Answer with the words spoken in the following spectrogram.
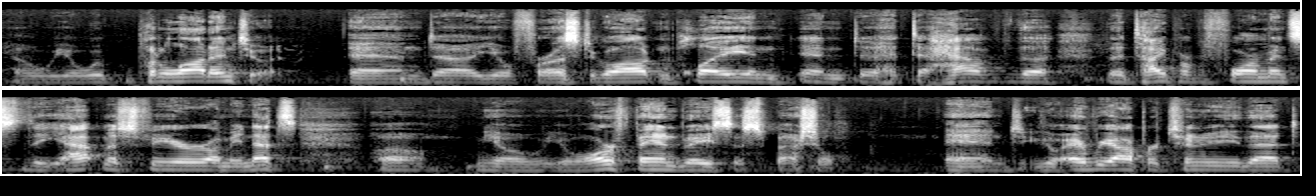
you know, we, we put a lot into it and uh, you know for us to go out and play and, and to, to, have the, the type of performance, the atmosphere. I mean that's uh, you, know, you know our fan base is special, and you know every opportunity that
